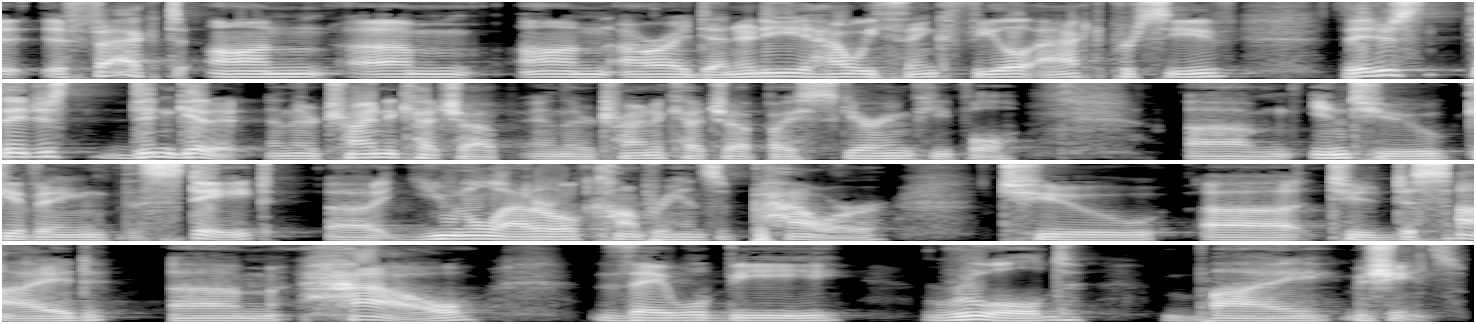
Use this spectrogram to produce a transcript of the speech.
effect on um, on our identity, how we think, feel, act, perceive. They just they just didn't get it, and they're trying to catch up, and they're trying to catch up by scaring people um, into giving the state uh, unilateral comprehensive power to uh, to decide um, how they will be ruled by machines.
